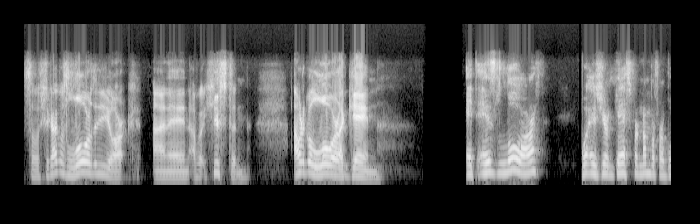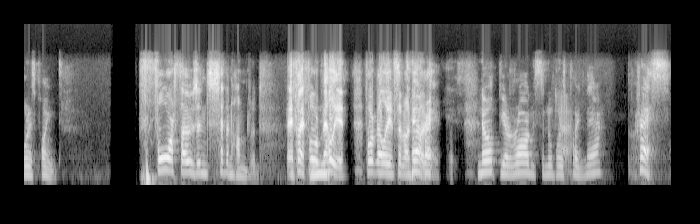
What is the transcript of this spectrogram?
so Chicago's lower than New York, and then I've got Houston. I'm gonna go lower again. It is lower. What is your guess for number for a bonus point? Four thousand seven hundred. It's like four Mm. million. Four million seven hundred Yeah, right. Nope, you're wrong, so no bonus Ah. point there. Chris,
